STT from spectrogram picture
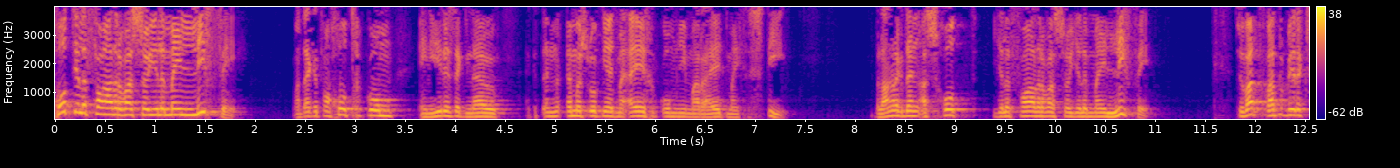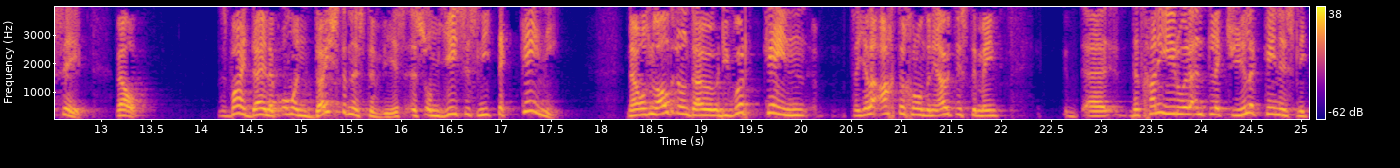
God julle Vader was, sou julle my lief hê, want ek het van God gekom en hier is ek nou. Ek het immers ook nie uit my eie gekom nie, maar hy het my gestuur. Belangrike ding, as God julle Vader was, sou julle my lief hê. So wat wat probeer ek sê? Wel, dit is baie duidelik om in duisternis te wees is om Jesus nie te ken nie. Nou ons moet altyd onthou die woord ken, sy hele agtergrond in die Ou Testament uh, dit gaan nie hier oor intellektuele kennis nie.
